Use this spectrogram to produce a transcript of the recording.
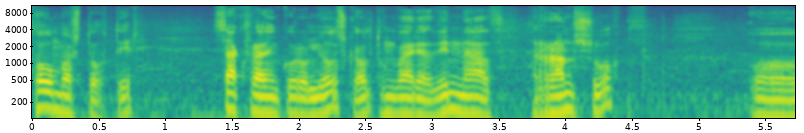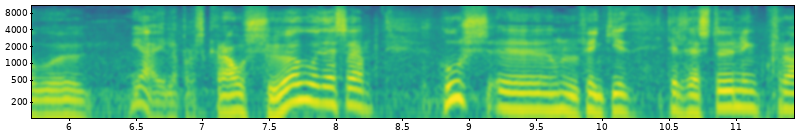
Tómasdóttir, sakfræðingur og ljóðskáld, hún væri að vinna að rannsókn og uh, já, ég bara skrá sögu þessa hús, uh, hún hefur fengið til þess stöðning frá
